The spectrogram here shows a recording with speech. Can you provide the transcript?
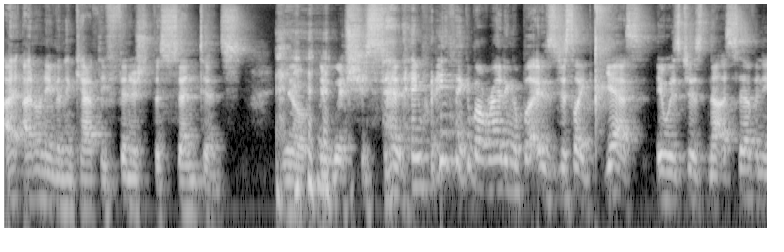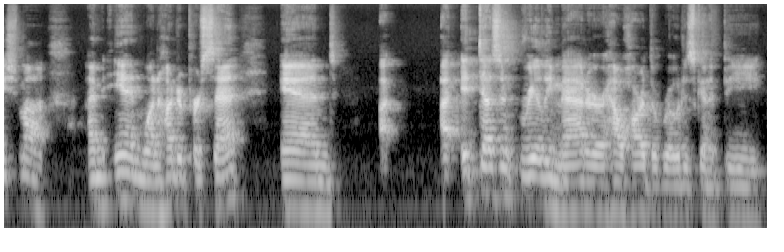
I, I, don't even think Kathi finished the sentence you know, in which she said, "Hey, what do you think about writing a book?" It was just like, yes, it was just na'aseh v'nishma. I'm in one hundred percent, and I, I, it doesn't really matter how hard the road is going to be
